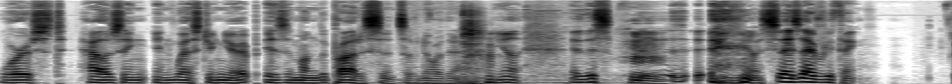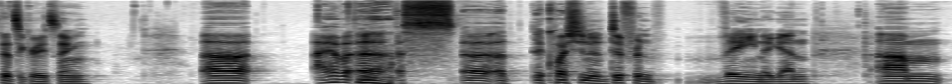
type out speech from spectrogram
worst housing in Western Europe is among the Protestants of Northern Ireland. you know, this Hmm. you know, says everything. That's a great thing. Uh, I have a, Yeah. a a- a question in a different vein again. Um,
